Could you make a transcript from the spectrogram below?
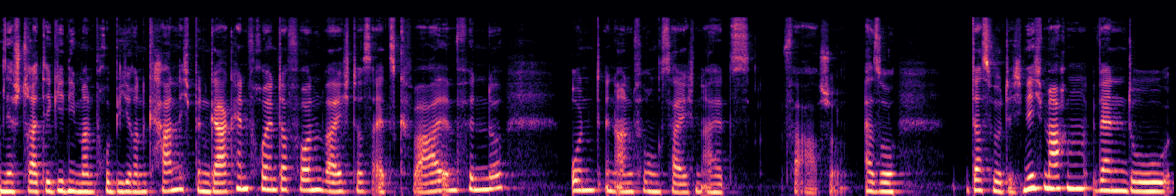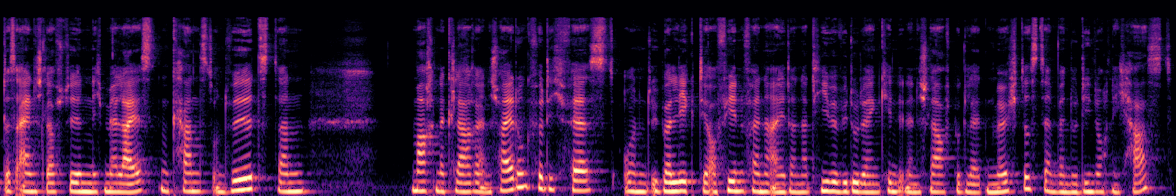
eine Strategie, die man probieren kann. Ich bin gar kein Freund davon, weil ich das als Qual empfinde und in Anführungszeichen als Verarsche. Also das würde ich nicht machen. Wenn du das Einschlafstillen nicht mehr leisten kannst und willst, dann mach eine klare Entscheidung für dich fest und überleg dir auf jeden Fall eine Alternative, wie du dein Kind in den Schlaf begleiten möchtest. Denn wenn du die noch nicht hast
